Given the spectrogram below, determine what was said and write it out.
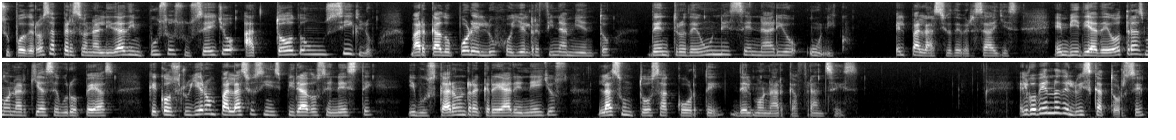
Su poderosa personalidad impuso su sello a todo un siglo, marcado por el lujo y el refinamiento dentro de un escenario único, el Palacio de Versalles, envidia de otras monarquías europeas que construyeron palacios inspirados en este y buscaron recrear en ellos la suntuosa corte del monarca francés. El gobierno de Luis XIV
